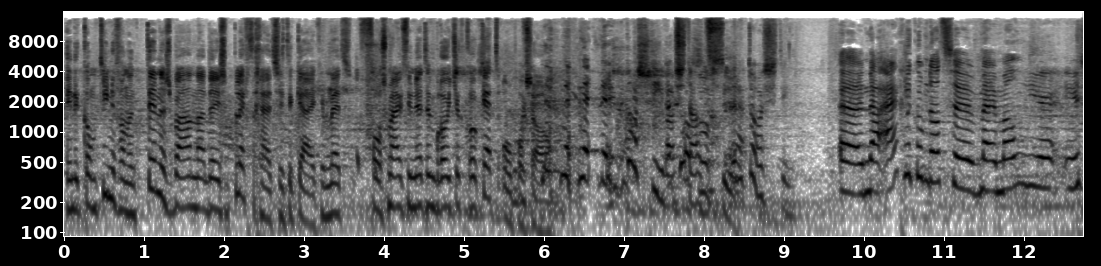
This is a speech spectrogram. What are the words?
in de kantine van een tennisbaan naar deze plechtigheid zit te kijken. Met, volgens mij heeft u net een broodje kroket op of zo. Nee, nee, nee. Tosti was dat. Tosti. Een tosti. Eh, nou, eigenlijk omdat eh, mijn man hier is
